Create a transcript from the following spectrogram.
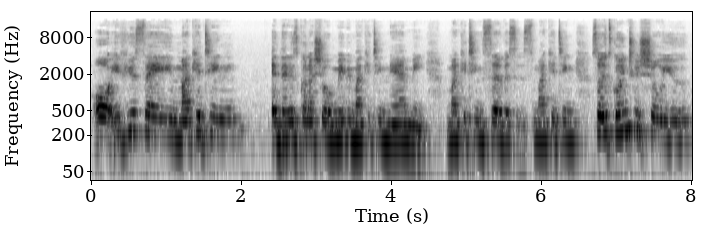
Or if you say marketing, and then it's going to show maybe marketing near me, marketing services, marketing. So it's going to show you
